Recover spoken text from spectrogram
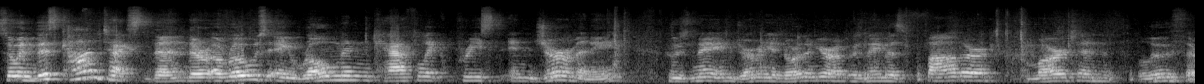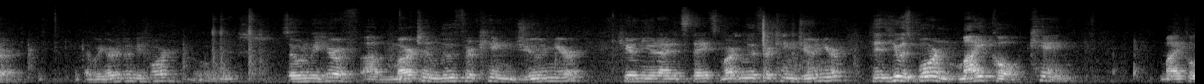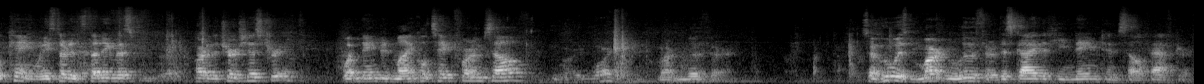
So in this context then, there arose a Roman Catholic priest in Germany whose name, Germany and Northern Europe, whose name is Father Martin Luther. Have we heard of him before? So when we hear of uh, Martin Luther King Jr. here in the United States, Martin Luther King Jr., he, he was born Michael King. Michael King. When he started studying this part of the church history, what name did Michael take for himself? Martin. Luther. So who is Martin Luther, this guy that he named himself after?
